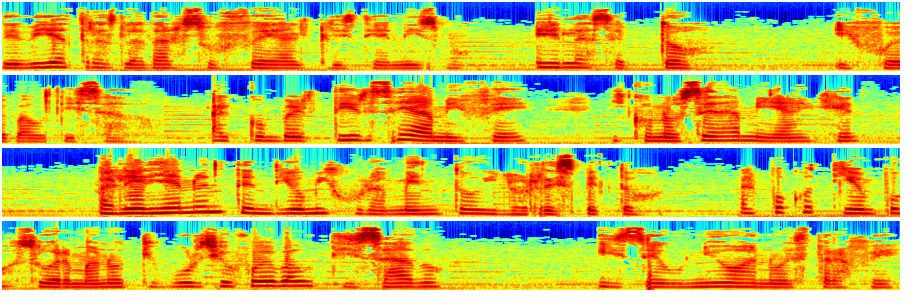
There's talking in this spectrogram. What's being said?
debía trasladar su fe al cristianismo. Él aceptó y fue bautizado. Al convertirse a mi fe y conocer a mi ángel, Valeriano entendió mi juramento y lo respetó. Al poco tiempo su hermano Tiburcio fue bautizado y se unió a nuestra fe.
